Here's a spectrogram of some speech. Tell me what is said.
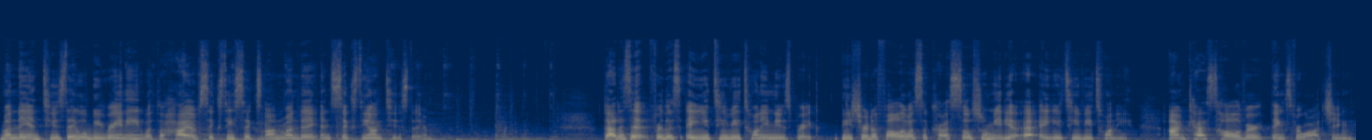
Monday and Tuesday will be rainy with a high of 66 on Monday and 60 on Tuesday. That is it for this AUTV 20 news break. Be sure to follow us across social media at AUTV 20. I'm Cass Tolliver. Thanks for watching.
